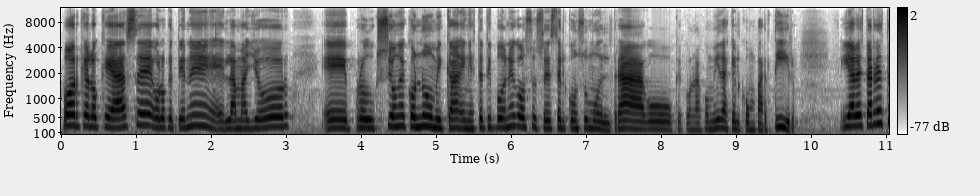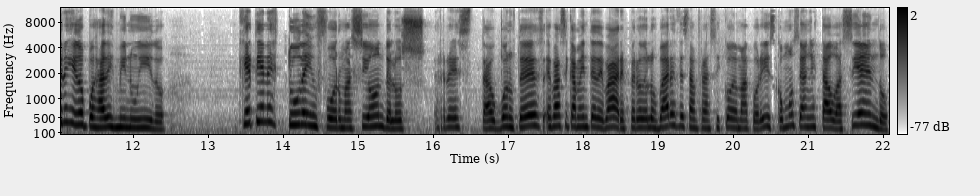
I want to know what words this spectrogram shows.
porque lo que hace o lo que tiene la mayor eh, producción económica en este tipo de negocios es el consumo del trago, que con la comida, que el compartir. Y al estar restringido, pues ha disminuido ¿Qué tienes tú de información de los restaurantes? Bueno, ustedes es básicamente de bares, pero de los bares de San Francisco de Macorís, ¿cómo se han estado haciendo?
